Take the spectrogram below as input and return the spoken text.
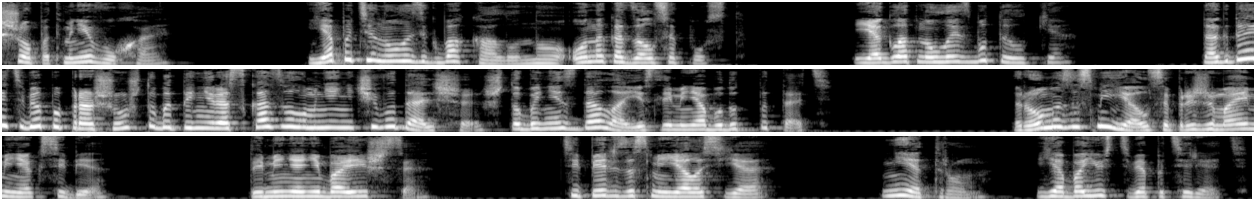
шепот мне в ухо. Я потянулась к бокалу, но он оказался пуст. Я глотнула из бутылки. Тогда я тебя попрошу, чтобы ты не рассказывал мне ничего дальше, чтобы не сдала, если меня будут пытать. Рома засмеялся, прижимая меня к себе. «Ты меня не боишься?» Теперь засмеялась я. «Нет, Ром, я боюсь тебя потерять».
